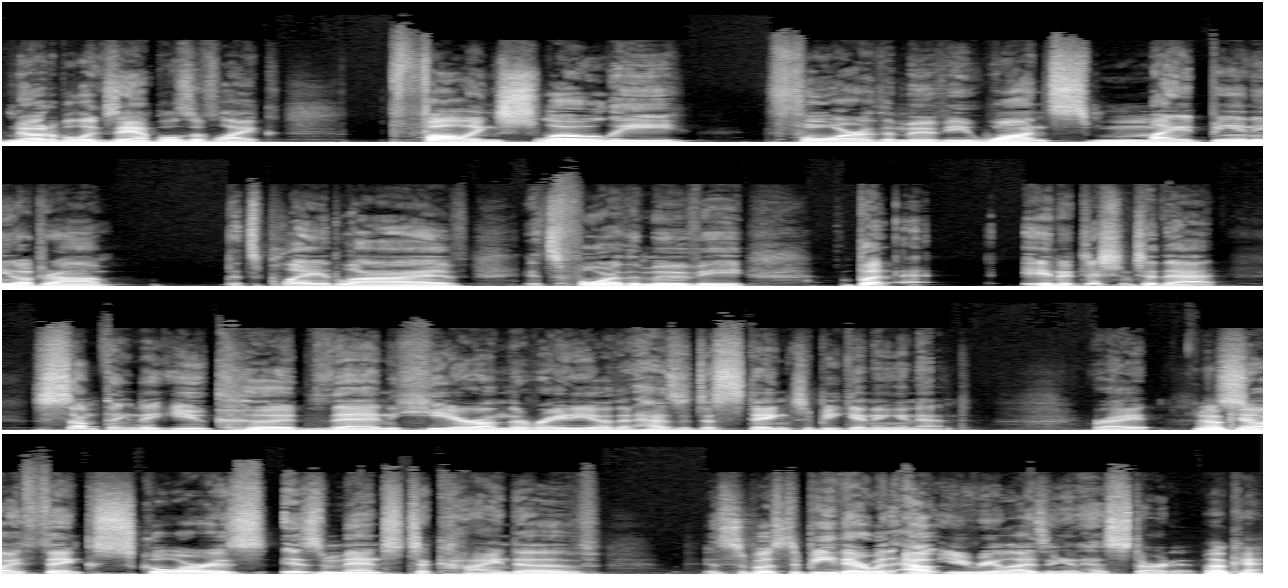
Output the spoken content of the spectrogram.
notable examples of like falling slowly for the movie once might be a needle drop. It's played live, it's for the movie, but in addition to that, something that you could then hear on the radio that has a distinct beginning and end, right? Okay. So I think score is is meant to kind of it's supposed to be there without you realizing it has started Okay.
